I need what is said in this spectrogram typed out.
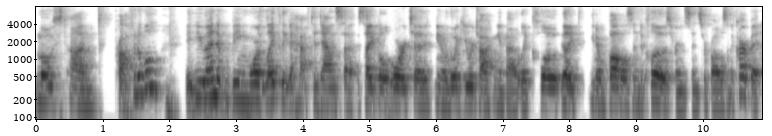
most um, profitable, it, you end up being more likely to have to down cycle or to, you know, like you were talking about, like clothes, like, you know, bottles into clothes, for instance, or bottles into carpet.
